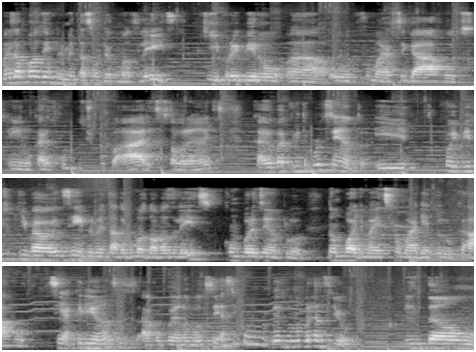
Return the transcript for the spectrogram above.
Mas após a implementação de algumas leis que proibiram ah, o fumar cigarros em locais públicos, tipo bares, restaurantes, caiu para 30%. E foi visto que vai ser implementado algumas novas leis, como por exemplo, não pode mais fumar dentro do carro sem a crianças acompanhando você, assim como mesmo no Brasil. Então,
